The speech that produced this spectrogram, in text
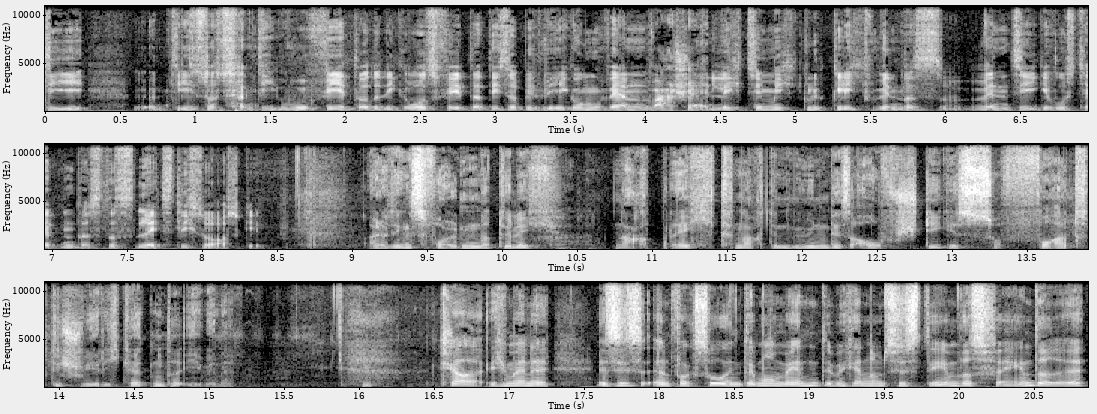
die, die sozusagen die Urväter oder die Großväter dieser Bewegung wären wahrscheinlich ziemlich glücklich, wenn, das, wenn sie gewusst hätten, dass das letztlich so ausgeht. Allerdings folgen natürlich nach Brecht, nach den Mühen des Aufstieges sofort die Schwierigkeiten der Ebene. Klar, ich meine, es ist einfach so, in dem Moment, in dem ich an einem System was verändere,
